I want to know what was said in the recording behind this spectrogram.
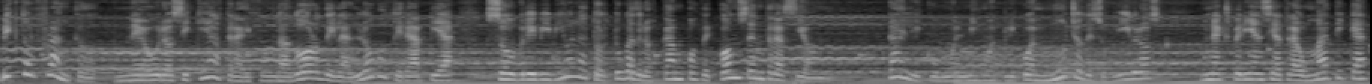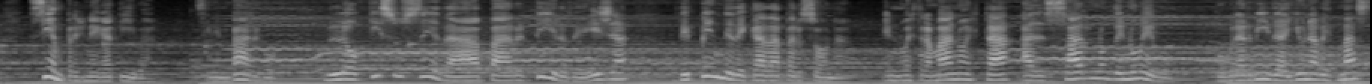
Víctor Frankl, neuropsiquiatra y fundador de la logoterapia, sobrevivió a la tortuga de los campos de concentración. Tal y como él mismo explicó en muchos de sus libros, una experiencia traumática siempre es negativa. Sin embargo, lo que suceda a partir de ella depende de cada persona. En nuestra mano está alzarnos de nuevo, cobrar vida y una vez más,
